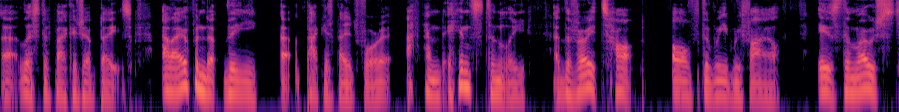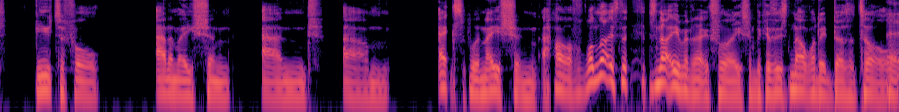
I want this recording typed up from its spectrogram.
uh, list of package updates, and I opened up the uh, package page for it, and instantly at the very top of the README file is the most beautiful animation and um, explanation of well, not it's, it's not even an explanation because it's not what it does at all, Yeah.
